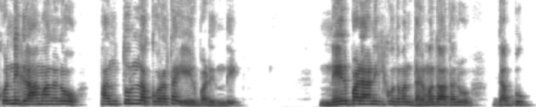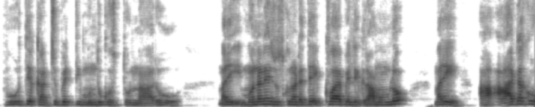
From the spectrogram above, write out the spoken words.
కొన్ని గ్రామాలలో పంతుళ్ళ కొరత ఏర్పడింది. నేర్పడానికి కొంతమంది ధర్మదాతలు డబ్బు పూర్తిగా ఖర్చు పెట్టి ముందుకొస్తున్నారు. మరి మొన్ననే చూసుకున్నట్టయితే ఎక్కువపల్లి గ్రామంలో మరి ఆ ఆటకు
